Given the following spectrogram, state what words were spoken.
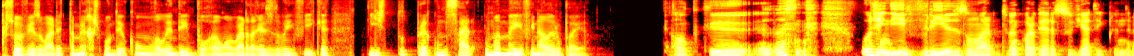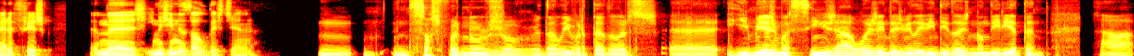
por sua vez o árbitro também respondeu com um valente empurrão ao guarda-redes do Benfica. Isto tudo para começar uma meia final europeia. Algo que hoje em dia verias um árbitro, também que o árbitro era soviético, portanto também era fresco, mas imaginas algo deste género? Hum, só se for num jogo da Libertadores uh, e mesmo assim já hoje em 2022 não diria tanto. Há,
